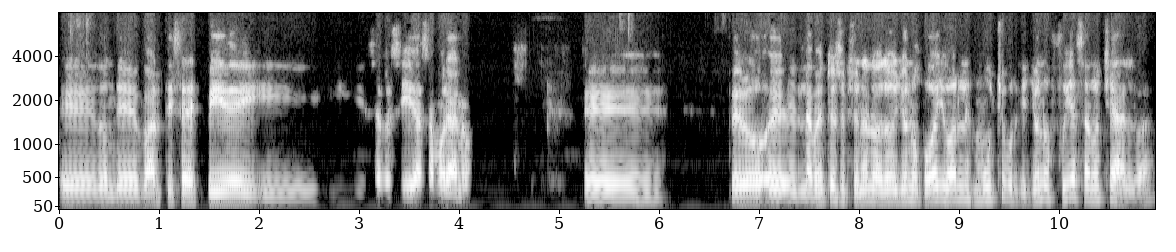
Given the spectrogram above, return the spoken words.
donde Barty se despide y, se recibe a Zamorano. Pero lamento decepcionarlo yo no puedo ayudarles mucho porque yo no fui a esa Noche Alba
